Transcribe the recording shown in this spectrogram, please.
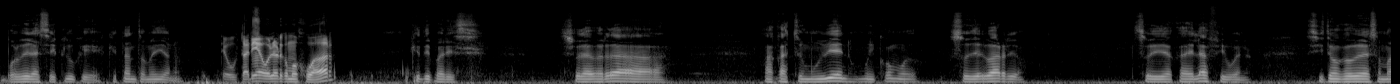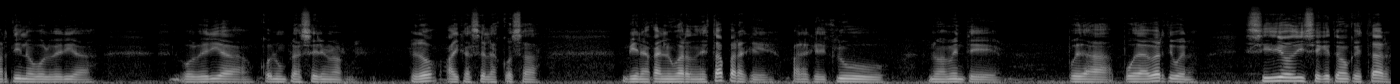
volver a ese club que, que tanto me dio, ¿no? ¿Te gustaría volver como jugador? ¿Qué te parece? Yo la verdad acá estoy muy bien, muy cómodo, soy del barrio, soy de acá del AFI, bueno, si tengo que volver a San Martín lo volvería, volvería con un placer enorme. Pero hay que hacer las cosas bien acá en el lugar donde está para que, para que el club nuevamente pueda, pueda verte y bueno, si Dios dice que tengo que estar,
